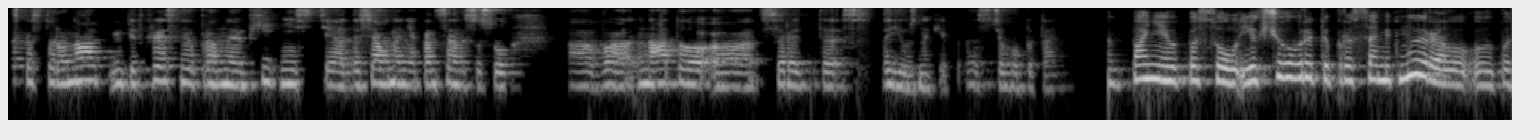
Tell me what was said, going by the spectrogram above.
Португальська сторона підкреслює про необхідність е, досягнення консенсусу в НАТО серед е, союзників е, з цього питання. Пані посол, якщо говорити про саміт миру, е,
